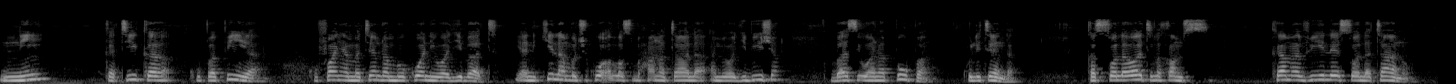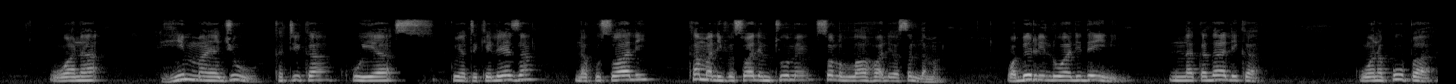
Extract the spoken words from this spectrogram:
ni katika kupapia kufanya matendo ambokuwa ni wajibat. Yani kila ambacho kwa Allah subhanahu wa ta'ala amewajibisha basi wanapupa kulitenda. Kasalawati al-khams kama vile swala tano wana himma ya juu katika kuyatekeleza na kuswali kama alivyoswali mtume sallallahu alaihi wasallama wabirri alwalidaini na kadhalika wanapupa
